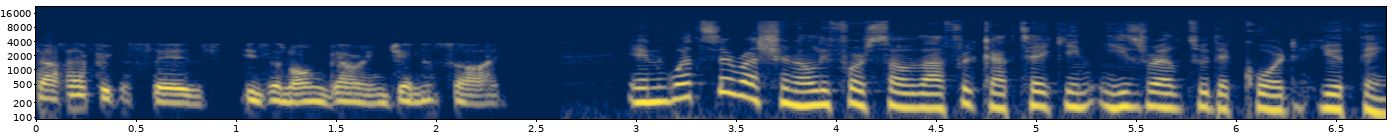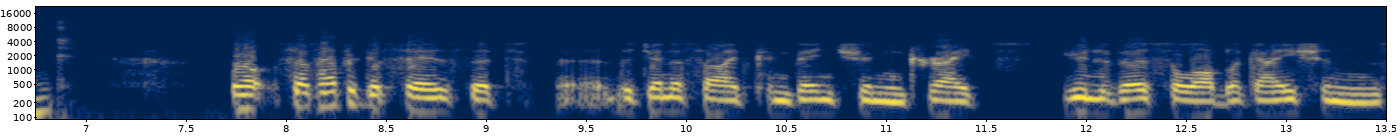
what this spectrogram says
South Africa says is an ongoing genocide. And what's the rationale for South Africa taking Israel to the court, you think? Well, South Africa says that uh, the Genocide Convention creates universal obligations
